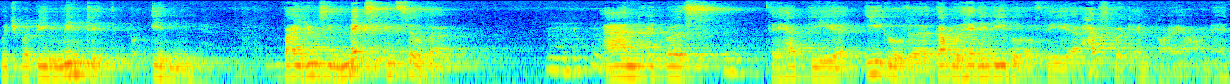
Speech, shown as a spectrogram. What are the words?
which were being minted in by using Mexican silver. Mm-hmm. And it was, they had the eagle, the double headed eagle of the uh, Habsburg Empire on it.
